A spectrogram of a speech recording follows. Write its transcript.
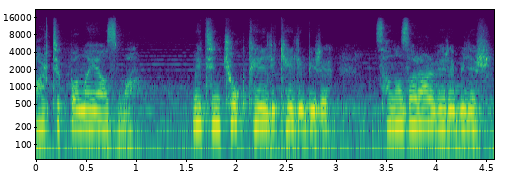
Artık bana yazma. Metin çok tehlikeli biri. Sana zarar verebilir.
